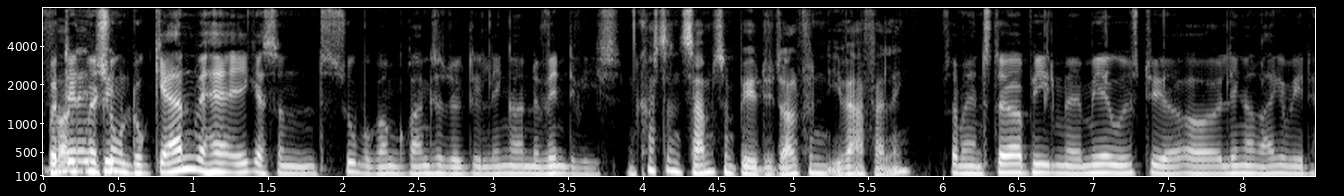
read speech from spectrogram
hvor, den version, du gerne vil have, ikke er sådan super konkurrencedygtig længere nødvendigvis. Den koster den samme som BYD Dolphin i hvert fald, ikke? Som er en større bil med mere udstyr og længere rækkevidde.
